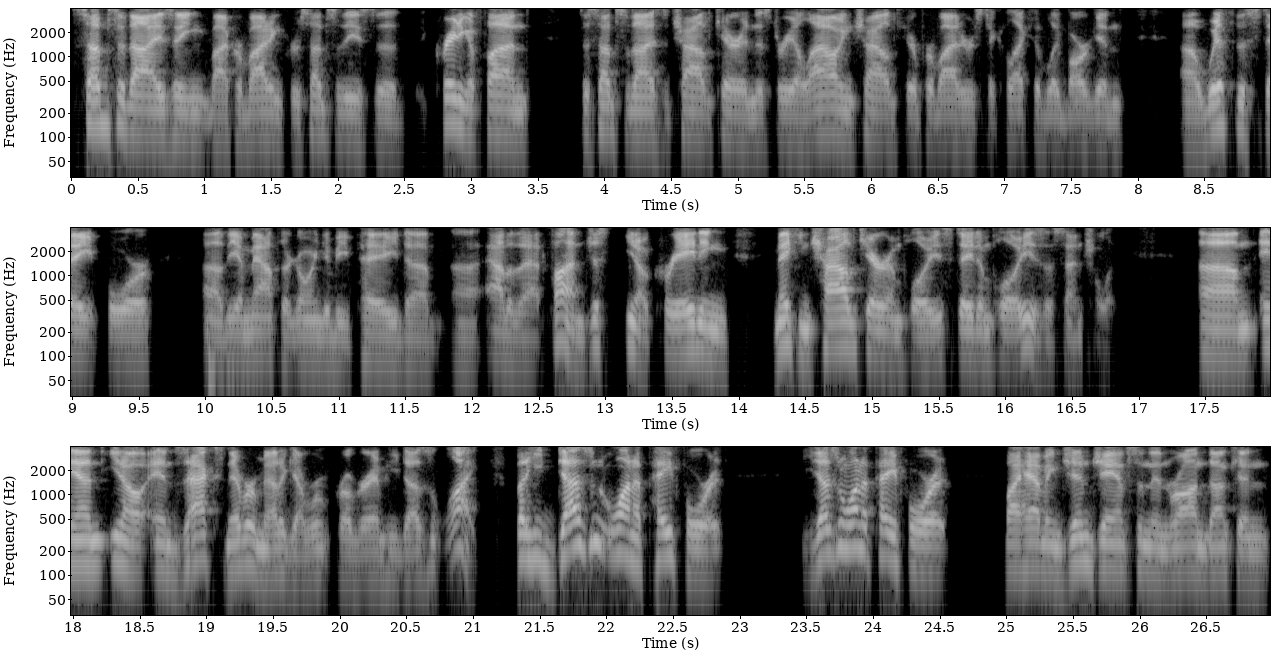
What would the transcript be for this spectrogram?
subsidizing by providing for subsidies to creating a fund to subsidize the child care industry, allowing child care providers to collectively bargain uh, with the state for uh, the amount they're going to be paid uh, uh out of that fund. Just you know, creating, making child care employees state employees essentially. Um, and you know, and Zack's never met a government program he doesn't like, but he doesn't want to pay for it. He doesn't want to pay for it by having Jim Jansen and Ron Duncan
